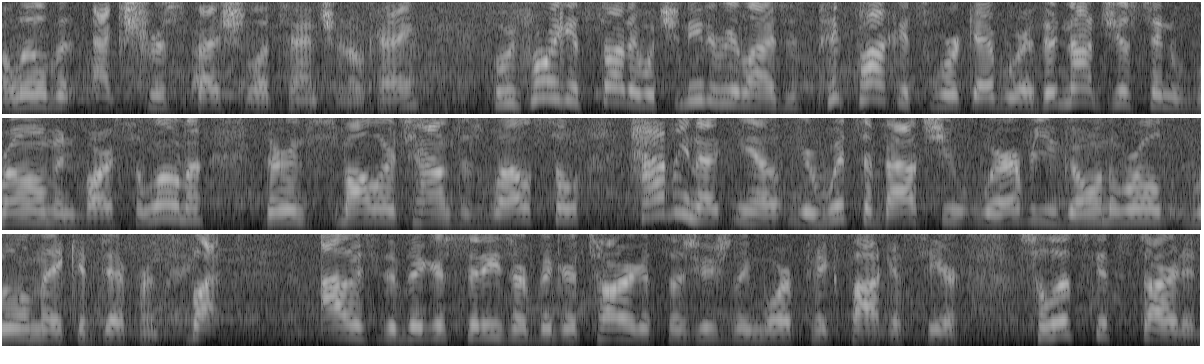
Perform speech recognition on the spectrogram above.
a little bit extra special attention, okay? But before we get started, what you need to realize is pickpockets work everywhere. They're not just in Rome and Barcelona, they're in smaller towns as well. So having a, you know, your wits about you wherever you go in the world will make a difference. But Obviously the bigger cities are bigger targets, so there's usually more pickpockets here. So let's get started.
